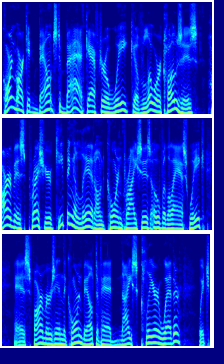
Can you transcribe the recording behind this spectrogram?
Corn market bounced back after a week of lower closes. Harvest pressure keeping a lid on corn prices over the last week as farmers in the Corn Belt have had nice clear weather which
